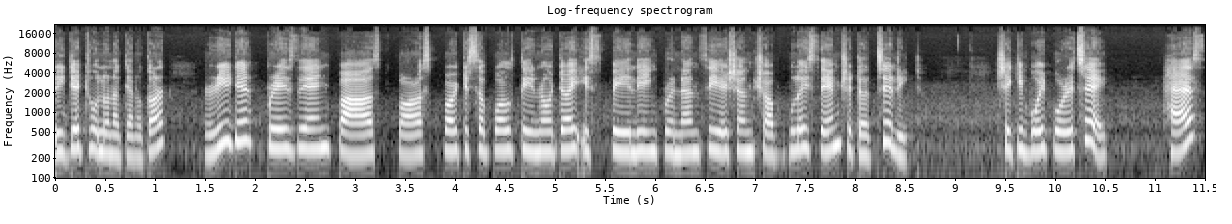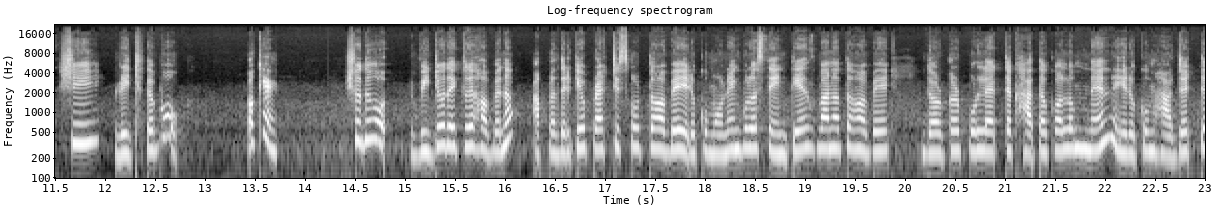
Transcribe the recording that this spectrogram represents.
রিডেট হলো না কেন? কারণ রিডের প্রেজেন্ট পাস্ট পাস্ট পার্টিসিপল তিনোটাই স্পেলিং প্রোনাউন্সিয়েশন সবগুলোই সেম সেটা হচ্ছে রিড সে কি বই পড়েছে? Has she read the book okay শুধু ভিডিও দেখলে হবে না, আপনাদেরকেও প্র্যাকটিস করতে হবে, এরকম অনেকগুলো সেন্টেন্স বানাতে হবে। দরকার পড়লে একটা খাতা কলম নেন, এরকম হাজারটা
